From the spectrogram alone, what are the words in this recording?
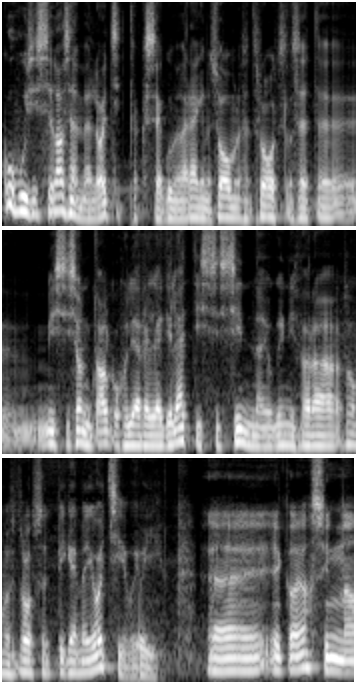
kuhu siis selle asemel otsitakse, kui me räägime soomlased, rootslased, mis siis on, alkoholi järele käidi Lätis, siis sinna ju kinnisvara soomlased, rootslased pigem ei otsi või? ega jah, sinna,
